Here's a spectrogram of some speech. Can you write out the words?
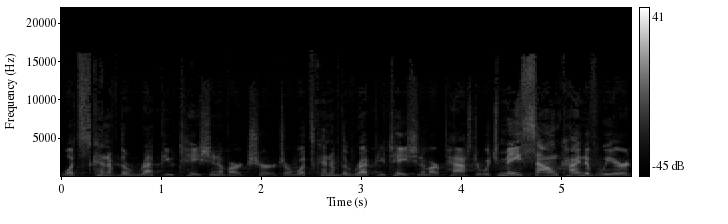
what's kind of the reputation of our church, or what's kind of the reputation of our pastor, which may sound kind of weird,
